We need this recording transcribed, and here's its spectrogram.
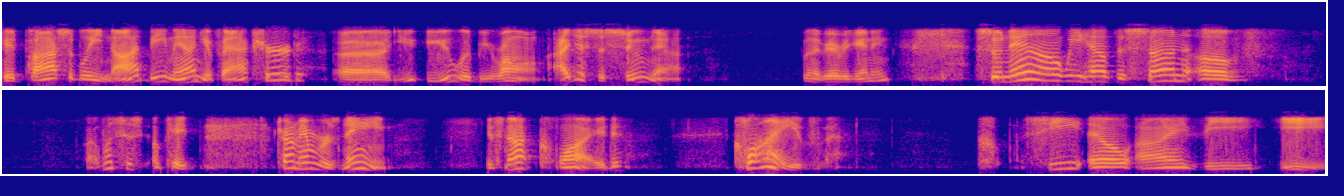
could possibly not be manufactured, uh, you you would be wrong. I just assumed that from the very beginning. So now we have the son of uh, what's this? Okay, I'm trying to remember his name. It's not Clyde. Clive. C L I V E.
